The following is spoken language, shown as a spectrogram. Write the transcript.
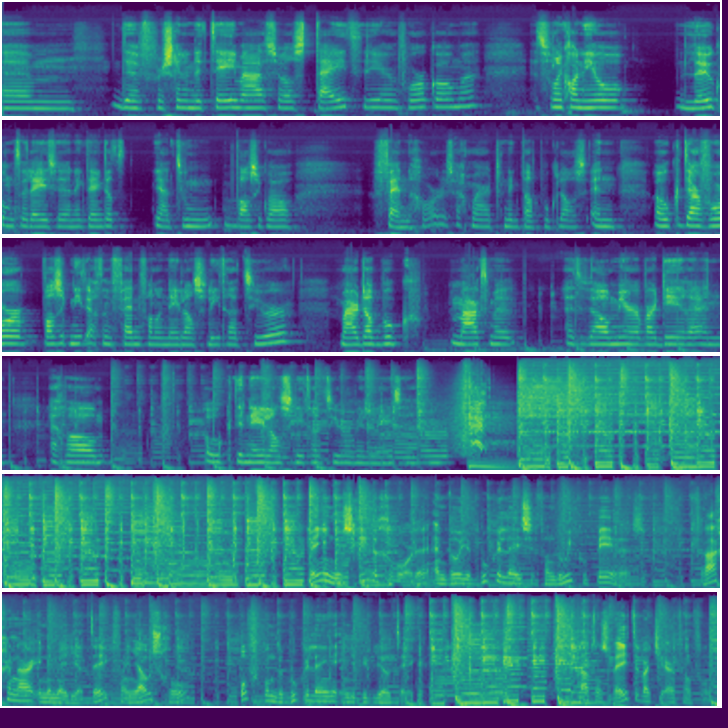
um, de verschillende thema's zoals tijd die erin voorkomen. Dat vond ik gewoon heel leuk om te lezen en ik denk dat ja, toen was ik wel fan geworden, zeg maar, toen ik dat boek las. En ook daarvoor was ik niet echt een fan van de Nederlandse literatuur, maar dat boek maakte me het wel meer waarderen en echt wel ook de Nederlandse literatuur willen lezen. Ben je nieuwsgierig geworden en wil je boeken lezen van Louis Couperus? Vraag ernaar in de mediatheek van jouw school of kom de boeken lenen in de bibliotheek. Laat ons weten wat je ervan vond.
